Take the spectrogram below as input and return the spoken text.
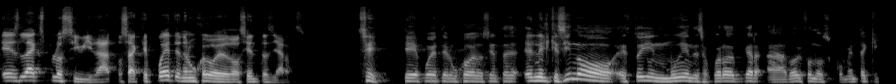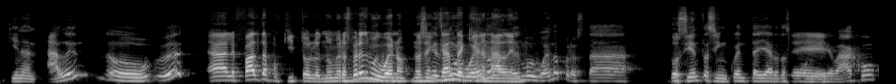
es la explosividad, o sea, que puede tener un juego de 200 yardas. Sí, que puede tener un juego de 200. En el que sí no estoy muy en desacuerdo, Edgar. Adolfo nos comenta que Keenan Allen. o Ah, le falta poquito los números, pero es muy bueno. Nos encanta Keenan Allen. Es muy bueno, pero está 250 yardas por debajo.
